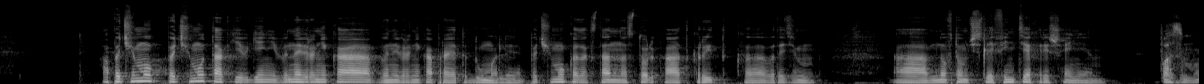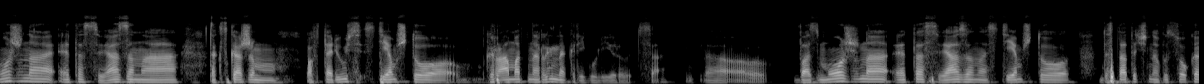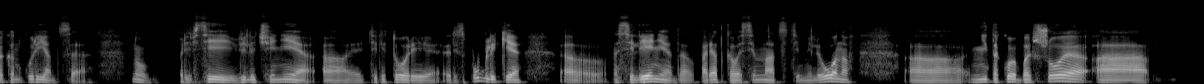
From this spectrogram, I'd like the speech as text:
А почему, почему так, Евгений? Вы наверняка, вы наверняка про это думали. Почему Казахстан настолько открыт к вот этим, а, ну, в том числе финтех решениям? Возможно, это связано, так скажем, повторюсь, с тем, что грамотно рынок регулируется. А, возможно, это связано с тем, что достаточно высокая конкуренция. Ну, при всей величине а, территории республики, а, население да, порядка 18 миллионов, а, не такое большое, а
